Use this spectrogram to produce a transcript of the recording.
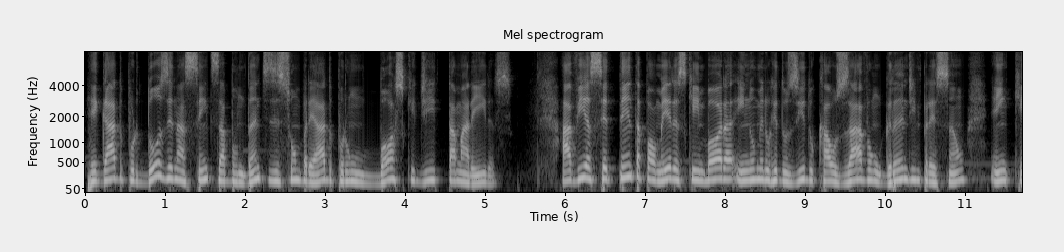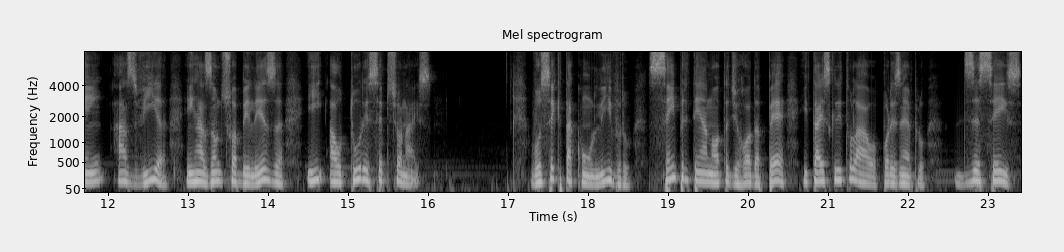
regado por doze nascentes abundantes e sombreado por um bosque de tamareiras. Havia 70 palmeiras que, embora em número reduzido, causavam grande impressão em quem as via, em razão de sua beleza e altura excepcionais. Você que está com o livro, sempre tem a nota de rodapé e está escrito lá, ó, por exemplo, 16,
